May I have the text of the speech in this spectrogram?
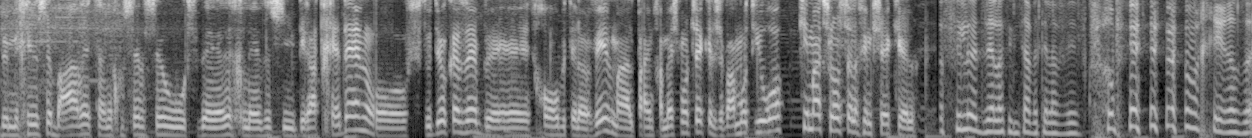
במחיר שבארץ אני חושב שהוא שווה ערך לאיזושהי דירת חדר או סטודיו כזה בחור בתל אביב, מה 2,500 שקל, 700 יורו, כמעט 3,000 שקל. אפילו את זה לא תמצא בתל אביב כבר במחיר הזה.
